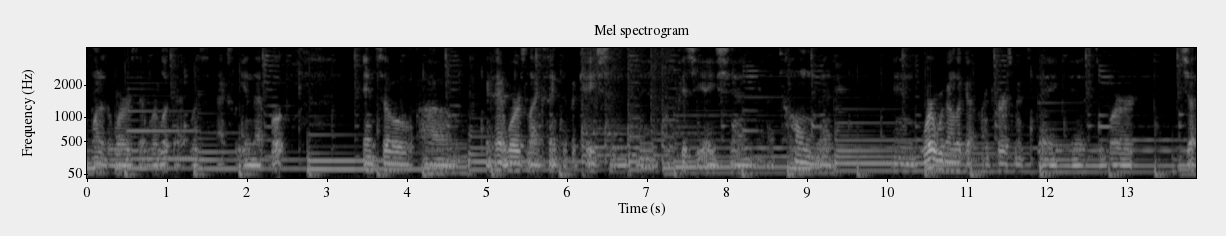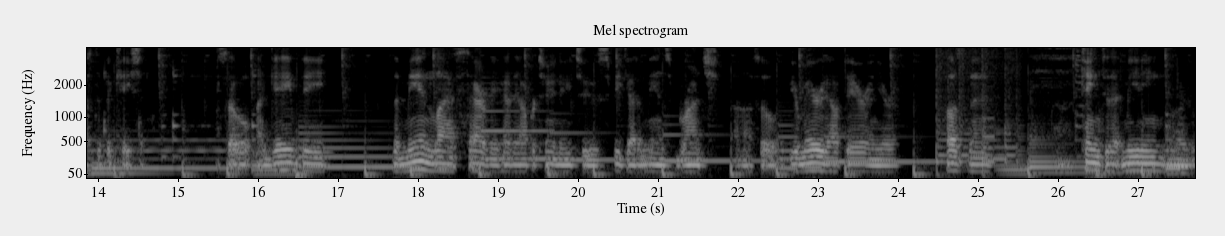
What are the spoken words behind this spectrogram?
One of the words that we're looking at was actually in that book. And so um, it had words like sanctification and propitiation and atonement. And the word we're going to look at for encouragement today is the word justification. So I gave the the men last Saturday had the opportunity to speak at a men's brunch. Uh, so if you're married out there and your husband uh, came to that meeting or the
